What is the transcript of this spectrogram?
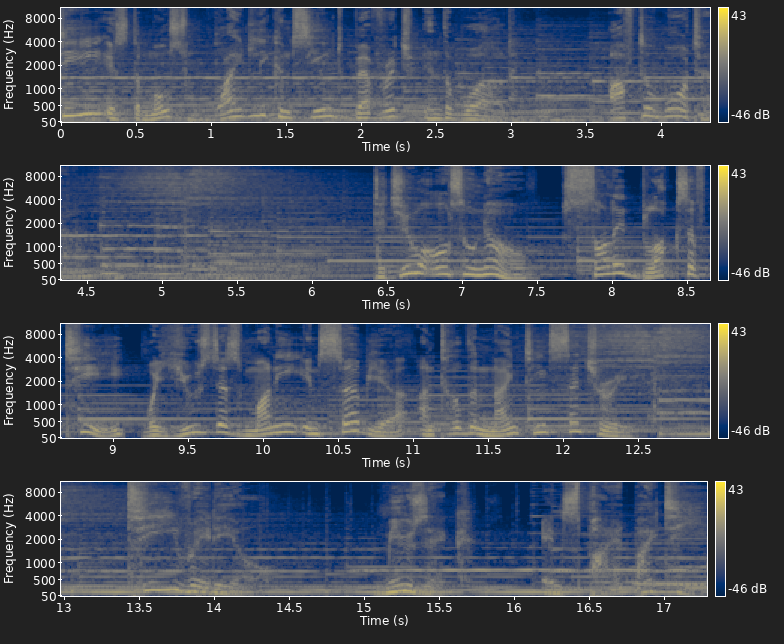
Tea is the most widely consumed beverage in the world, after water. Did you also know solid blocks of tea were used as money in Siberia until the 19th century? Tea Radio. Music inspired by tea.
